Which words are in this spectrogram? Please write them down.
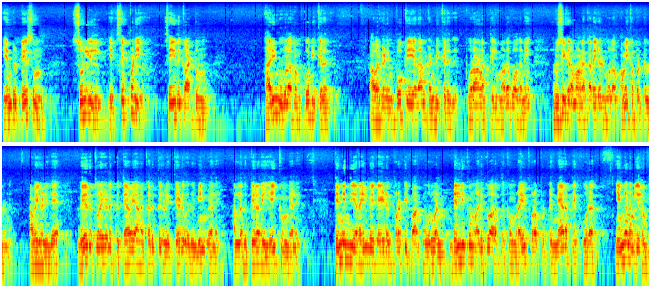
என்று பேசும் சொல்லில் செப்படி செய்து காட்டும் அறிவு உலகம் கோபிக்கிறது. அவர்களின் போக்கையே தான் கண்டிக்கிறது. புராணத்தில் மதபோதனை ருசிகரமான கதைகள் மூலம் அமைக்கப்பட்டுள்ளன. அவைகளிலே வேறு துறைகளுக்கு தேவையான கருத்துக்களை தேடுவது வீண் வேலை அல்லது பிறரை ஏய்க்கும் வேலை. தென்னிந்திய ரயில்வே கைடை புரட்டி பார்க்கும் ஒருவன் டெல்லிக்கும் ஹரித்வாரத்துக்கும் ரயில் புறப்பட்டு நேரத்தை கூற எங்கனம் இயலும்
